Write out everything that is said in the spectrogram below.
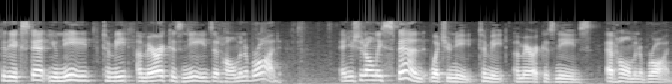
to the extent you need to meet America's needs at home and abroad. And you should only spend what you need to meet America's needs at home and abroad.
